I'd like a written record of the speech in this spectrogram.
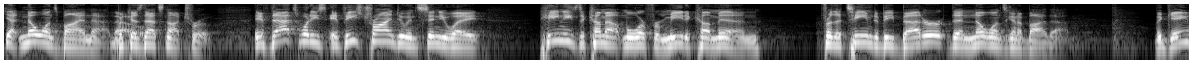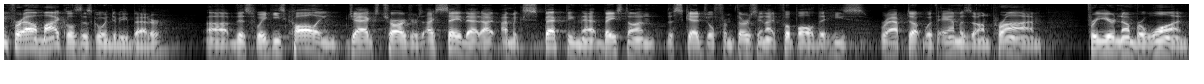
Yeah, no one's buying that because that's not true. If that's what he's if he's trying to insinuate he needs to come out more for me to come in for the team to be better, then no one's going to buy that. The game for Al Michaels is going to be better uh, this week. He's calling Jags Chargers. I say that I, I'm expecting that based on the schedule from Thursday Night Football that he's wrapped up with Amazon Prime for year number one.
